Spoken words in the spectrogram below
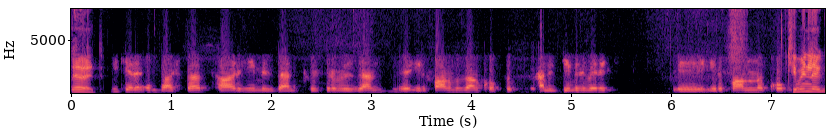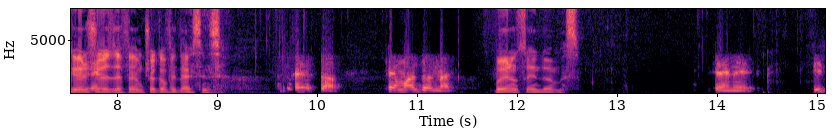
Evet. Bir kere en başta tarihimizden, kültürümüzden ve irfanımızdan koptuk. Hani Cemil Meriç e, irfanını koptuk. Kiminle görüşüyoruz efendim çok affedersiniz. Evet, tamam. Kemal Dönmez. Buyurun Sayın Dönmez. Yani biz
